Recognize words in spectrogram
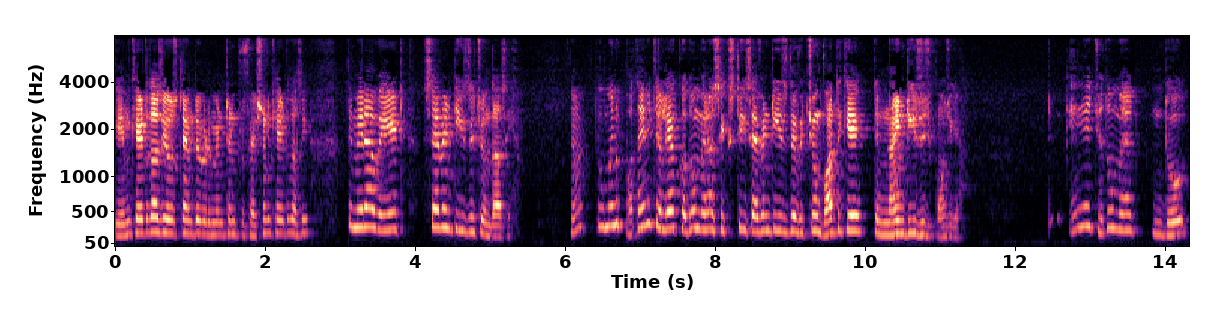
ਗੇਮ ਖੇਡਦਾ ਸੀ ਉਸ ਟਾਈਮ ਤੇ ਬੈਡਮਿੰਟਨ ਪ੍ਰੋਫੈਸ਼ਨਲ ਖੇਡਦਾ ਸੀ। ਤੇ ਮੇਰਾ weight 70s ਵਿੱਚ ਹੁੰਦਾ ਸੀ। ਹਾਂ, ਤੂੰ ਮੈਨੂੰ ਪਤਾ ਹੀ ਨਹੀਂ ਚੱਲਿਆ ਕਦੋਂ ਮੇਰਾ 60 70s ਦੇ ਵਿੱਚੋਂ ਵੱਧ ਕੇ ਤੇ 90s ਵਿੱਚ ਪਹੁੰਚ ਗਿਆ। ਇਹ ਜਦੋਂ ਮੈਂ ਦੋ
